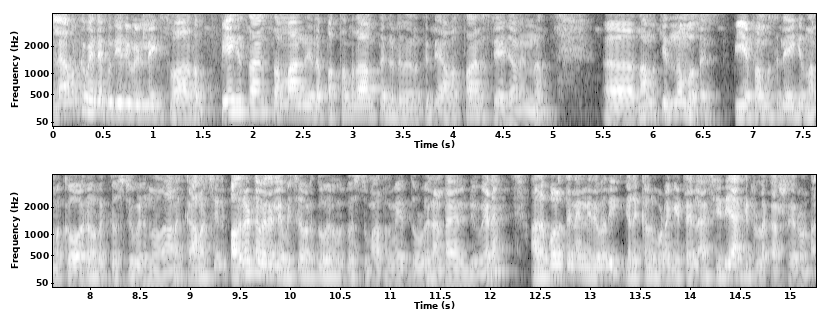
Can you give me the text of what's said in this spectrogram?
എല്ലാവർക്കും എന്റെ പുതിയൊരു വീട്ടിലേക്ക് സ്വാഗതം. പി എം കിസാൻ സമ്മാൻ നിധിയുടെ പത്തൊമ്പതാമത്തെ ഘടകത്തിന്റെ അവസാന സ്റ്റേജാണ് ഇന്ന്. നമുക്ക് ഇന്ന് മുതൽ പി എഫ് എസിലേക്ക് നമുക്ക് ഓരോ റിക്വസ്റ്റ് വിടുന്നതാണ്. കാരണം വെച്ചാൽ പതിനെട്ട് വരെ ലഭിച്ചവർക്ക് ഒരു റിക്വസ്റ്റ് മാത്രമേ എത്തുള്ളൂ രണ്ടായിരം രൂപയുടെ. അതുപോലെ തന്നെ നിരവധി ഗഡുക്കൾ മുടങ്ങിയിട്ടെല്ലാം ശരിയാക്കിയിട്ടുള്ള കർഷകരുണ്ട്.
